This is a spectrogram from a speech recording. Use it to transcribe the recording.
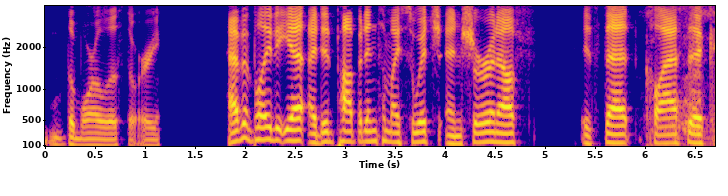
the moral of the story. Haven't played it yet. I did pop it into my Switch and sure enough, it's that classic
